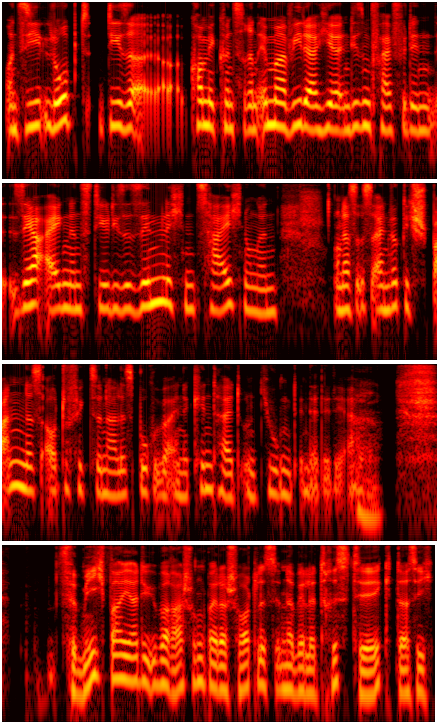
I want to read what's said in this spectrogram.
Und sie lobt diese äh, Comic-Künstlerin immer wieder hier in diesem Fall für den sehr eigenen Stil, diese sinnlichen Zeichnungen. Und das ist ein wirklich spannendes autofiktionales Buch über eine Kindheit und Jugend in der DDR. Ja. Für mich war ja die Überraschung bei der Shortlist in der Belletristik, dass ich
